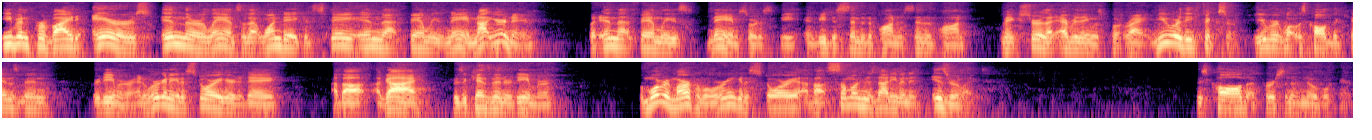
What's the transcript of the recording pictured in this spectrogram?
even provide heirs in their land so that one day it could stay in that family's name, not your name, but in that family's name, so to speak, and be descended upon and descended upon to make sure that everything was put right. You were the fixer. You were what was called the kinsman redeemer. And we're going to get a story here today about a guy who's a kinsman redeemer. But more remarkable, we're going to get a story about someone who's not even an Israelite, who's called a person of noble character.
